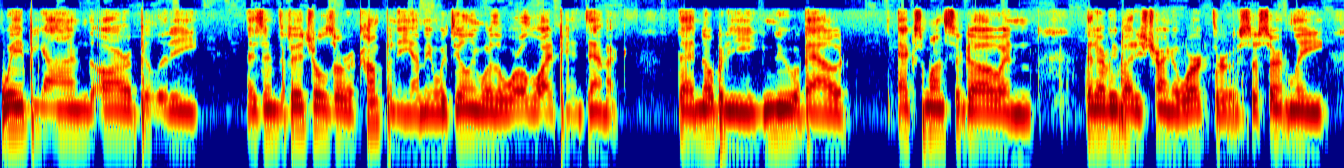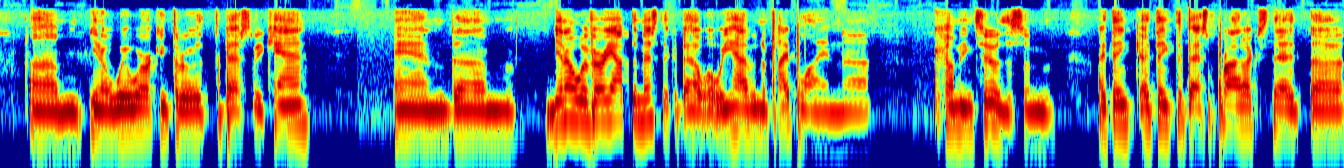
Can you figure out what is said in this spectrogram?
way beyond our ability as individuals or a company. I mean, we're dealing with a worldwide pandemic that nobody knew about X months ago and that everybody's trying to work through. So, certainly, um, you know, we're working through it the best we can. And, um, you know, we're very optimistic about what we have in the pipeline uh, coming too. There's some, I think, I think the best products that uh,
